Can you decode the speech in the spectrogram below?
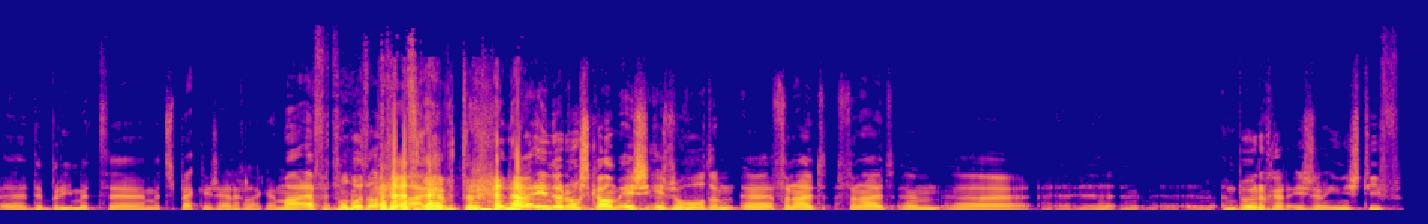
eh, de brie met, eh, met spek is erg lekker. Maar even om het af te maken. Maar in de Roskam is, is bijvoorbeeld een, eh, vanuit, vanuit een, een burger is er een initiatief.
